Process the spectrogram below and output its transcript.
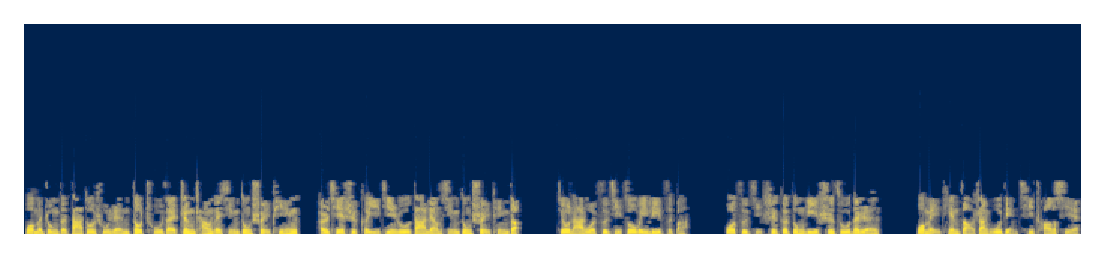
我们中的大多数人都处在正常的行动水平，而且是可以进入大量行动水平的。就拿我自己作为例子吧，我自己是个动力十足的人。我每天早上五点起床写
